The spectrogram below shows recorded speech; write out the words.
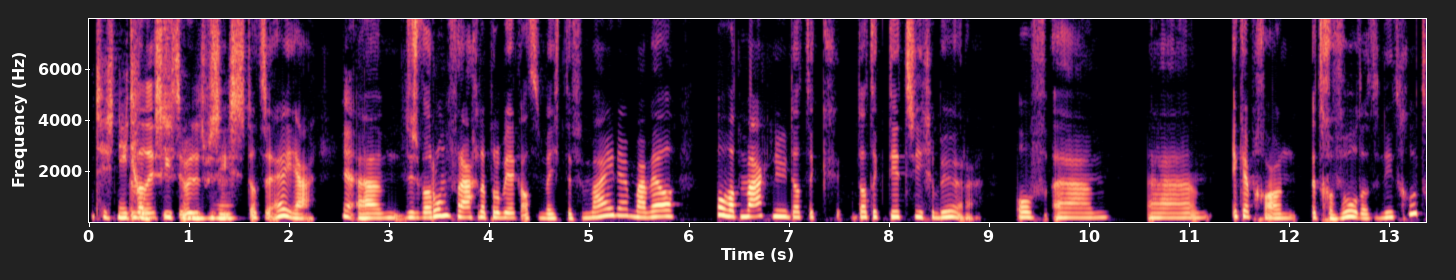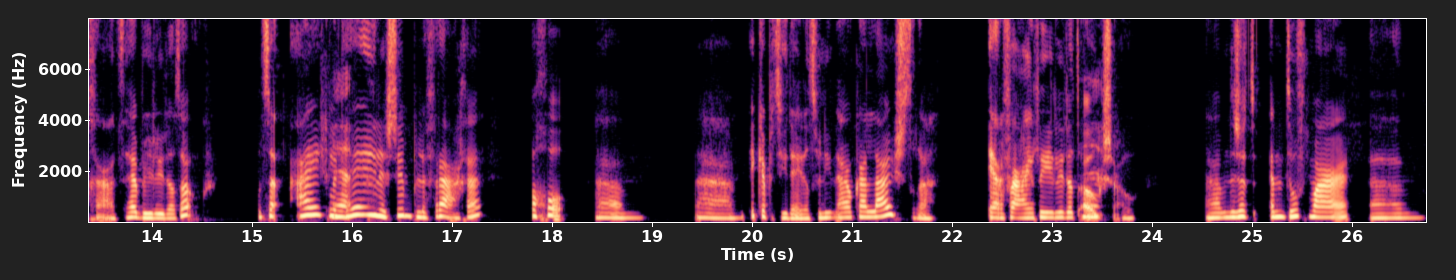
het is niet dat goed. Is iets, dat is precies. Dat, hè, ja. ja. Um, dus waarom-vragen, dat probeer ik altijd een beetje te vermijden. Maar wel, oh, wat maakt nu dat ik, dat ik dit zie gebeuren? Of um, ik heb gewoon het gevoel dat het niet goed gaat. Hebben jullie dat ook? Dat zijn eigenlijk ja. hele simpele vragen. Van, goh, ik heb het idee dat we niet naar elkaar luisteren ervaren jullie dat ook zo? Um, dus het, en het hoeft maar um,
